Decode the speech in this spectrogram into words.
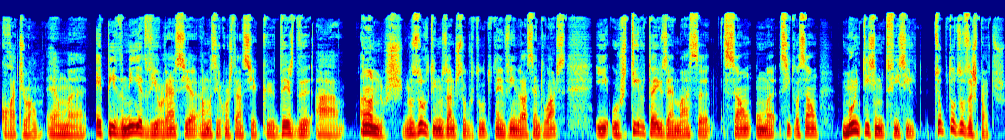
Correto, João. É uma epidemia de violência, é uma circunstância que desde há anos, nos últimos anos sobretudo, tem vindo a acentuar-se e os tiroteios em massa são uma situação muitíssimo difícil sob todos os aspectos,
